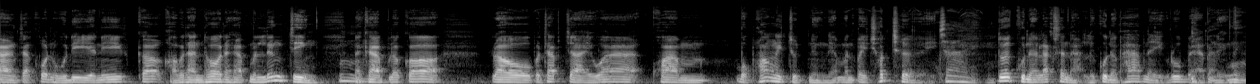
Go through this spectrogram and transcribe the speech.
ต่างจากคนหูดีอันนี้ก็ขอประทานโทษนะครับ มันเรื่องจริงนะครับ แล้วก็เราประทับใจว่าความบกพร่องในจุดหนึ่งเนี่ยมันไปชดเชยใช่ ด้วยคุณลักษณะหรือคุณภาพในอีกรูปแบบหนึ่งแบบหนึ่ง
